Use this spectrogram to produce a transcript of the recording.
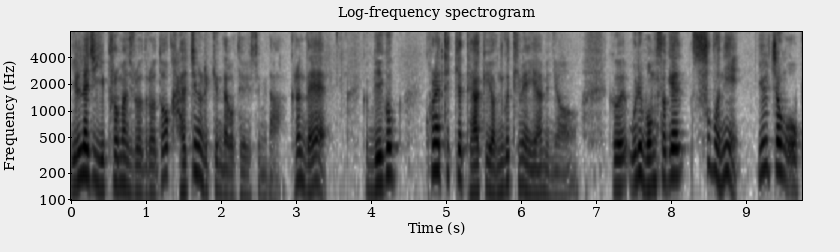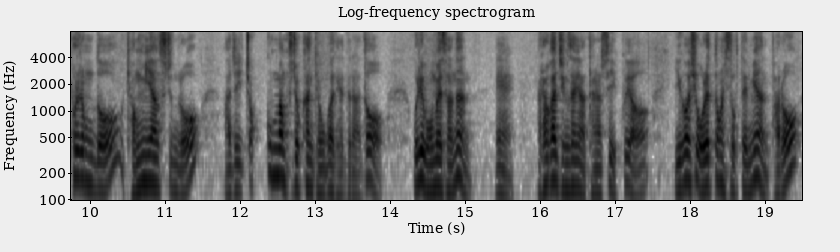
1 내지 2%만 줄어들어도 갈증을 느낀다고 되어 있습니다. 그런데 그 미국 코네티켓 대학교 연구팀에 의하면요. 그 우리 몸속의 수분이 1.5% 정도 경미한 수준으로 아주 조금만 부족한 경우가 되더라도 우리 몸에서는 예, 여러 가지 증상이 나타날 수 있고요. 이것이 오랫동안 지속되면 바로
